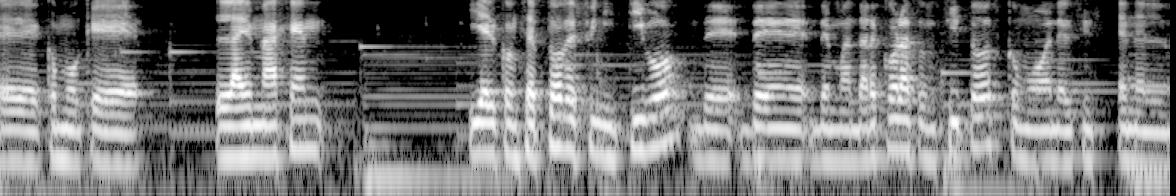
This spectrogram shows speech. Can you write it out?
eh, como que la imagen y el concepto definitivo de, de- de mandar corazoncitos como en el, en, el,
